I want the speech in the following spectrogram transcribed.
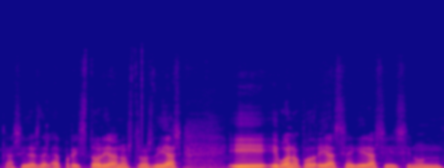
casi desde la prehistoria a nuestros días. Y, bueno, podría seguir así sin, un,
